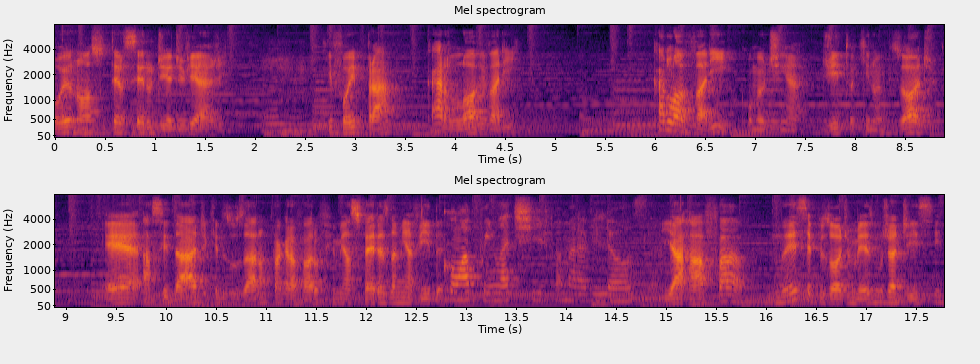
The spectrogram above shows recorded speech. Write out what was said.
Foi o nosso terceiro dia de viagem, Uhum. que foi para Karlov Vary. Karlov Vary, como eu tinha dito aqui no episódio, é a cidade que eles usaram para gravar o filme As Férias da Minha Vida. Com a Queen Latifah, maravilhosa. E a Rafa, nesse episódio mesmo, já disse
